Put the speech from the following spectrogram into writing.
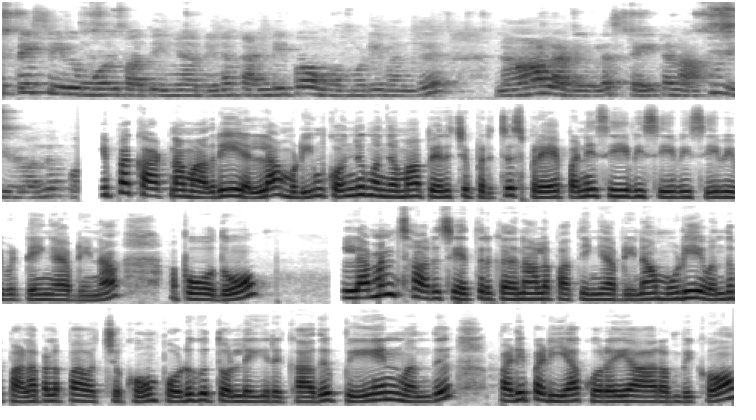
இப்படி சீவும் போது பார்த்தீங்க அப்படின்னா கண்டிப்பாக உங்கள் முடி வந்து நாளடைவில் ஸ்ட்ரைட்டன் ஆகும். இது வந்து இப்போ காட்டின மாதிரி எல்லா முடியும் கொஞ்சம் கொஞ்சமாக பிரித்து பிரித்து ஸ்ப்ரே பண்ணி சீவி சீவி சீவி விட்டீங்க அப்படின்னா போதும். லெமன் சாறு சேர்த்துருக்கிறதுனால பார்த்தீங்க அப்படின்னா முடியை வந்து பளபளப்பாக வச்சுக்கும் பொடுகு தொல்லை இருக்காது பேன் வந்து படிப்படியாக குறைய ஆரம்பிக்கும்.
